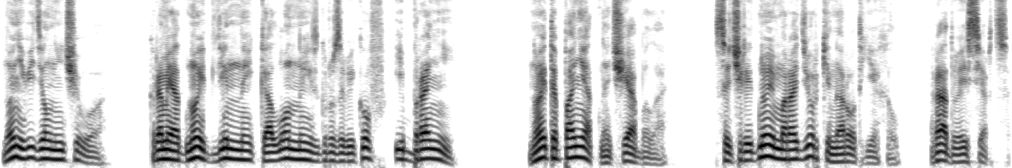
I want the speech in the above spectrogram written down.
но не видел ничего, кроме одной длинной колонны из грузовиков и брони. Но это понятно, чья была. С очередной мародерки народ ехал, радуя сердце.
